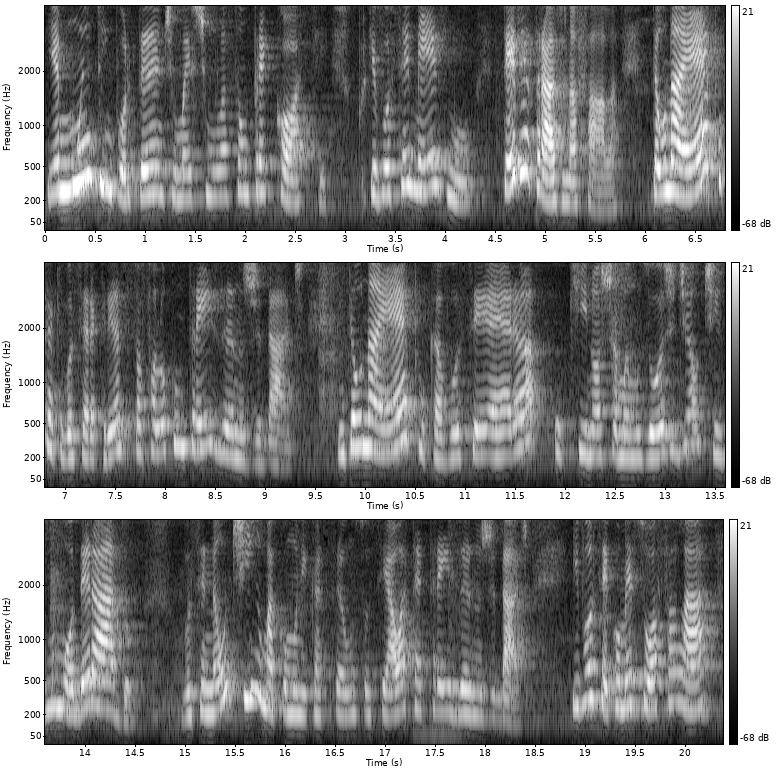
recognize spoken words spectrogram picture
E é muito importante uma estimulação precoce, porque você mesmo teve atraso na fala. Então, na época que você era criança, só falou com 3 anos de idade. Então, na época, você era o que nós chamamos hoje de autismo moderado. Você não tinha uma comunicação social até 3 anos de idade. E você começou a falar,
